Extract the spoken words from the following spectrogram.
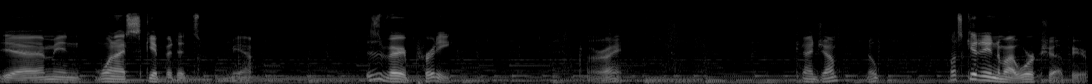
Yeah, I mean, when I skip it, it's, yeah. This is very pretty. All right. Can I jump? Nope. Let's get into my workshop here.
